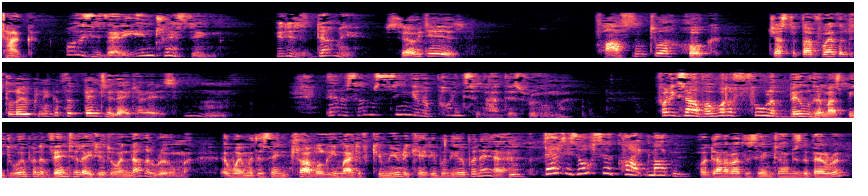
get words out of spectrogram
tug. Well, this is very interesting. It is a dummy. So it is. Fastened to a hook just above where the little opening of the ventilator is. There are some singular points about this room. For example, what a fool a builder must be to open a ventilator to another room, when with the same trouble he might have communicated with the open air. That is also quite modern. Or done about the same time as the bell room?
